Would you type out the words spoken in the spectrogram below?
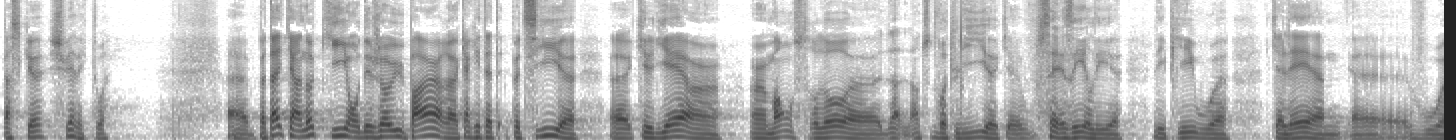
parce que je suis avec toi. Euh, peut-être qu'il y en a qui ont déjà eu peur euh, quand ils étaient petits euh, qu'il y ait un, monstre là, en dessous de votre lit, qui vous saisir les, pieds ou qui allait vous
